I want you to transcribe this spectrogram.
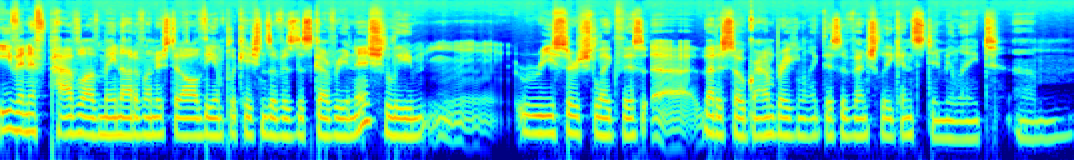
even if Pavlov may not have understood all of the implications of his discovery initially, mm, research like this, uh, that is so groundbreaking like this, eventually can stimulate um,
